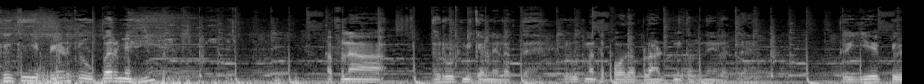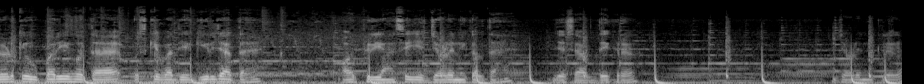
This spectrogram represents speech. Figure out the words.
क्योंकि ये पेड़ के ऊपर में ही अपना रूट निकलने लगता है। रूट मतलब पौधा प्लांट निकलने लगता है। तो ये पेड़ के ऊपर ही होता है, उसके बाद ये गिर जाता है, और फिर यहाँ से ये जड़ निकलता है, जैसे आप देख रहे हो। जड़ निकलेगा,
